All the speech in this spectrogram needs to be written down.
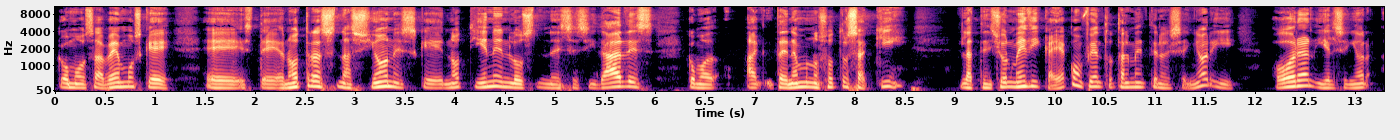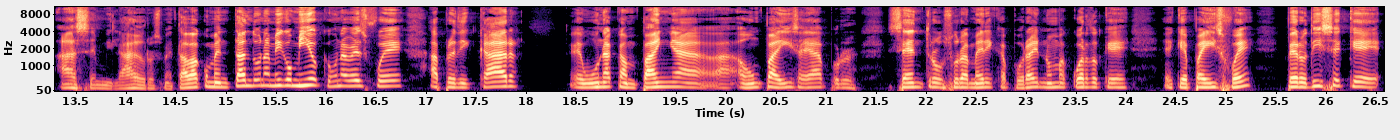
como sabemos que eh, este, en otras naciones que no tienen las necesidades como tenemos nosotros aquí, la atención médica, ya confían totalmente en el Señor y oran y el Señor hace milagros. Me estaba comentando un amigo mío que una vez fue a predicar una campaña a, un país allá por Centro, Suramérica, por ahí, no me acuerdo qué, eh, qué país fue, pero dice que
